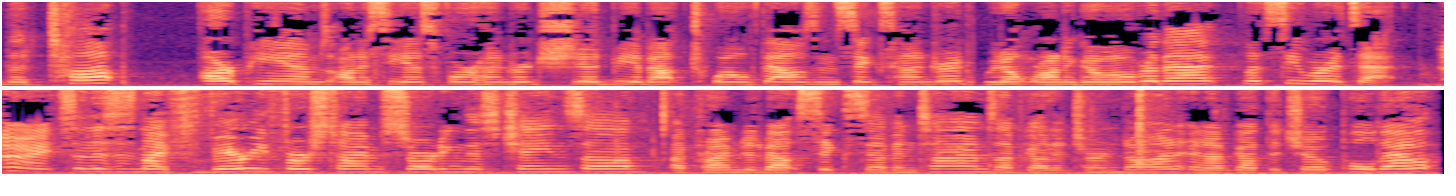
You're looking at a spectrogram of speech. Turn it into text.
The top RPMs on a CS400 should be about 12,600. We don't wanna go over that. Let's see where it's at. All right, so this is my very first time starting this chainsaw. I primed it about six, seven times. I've got it turned on and I've got the choke pulled out.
